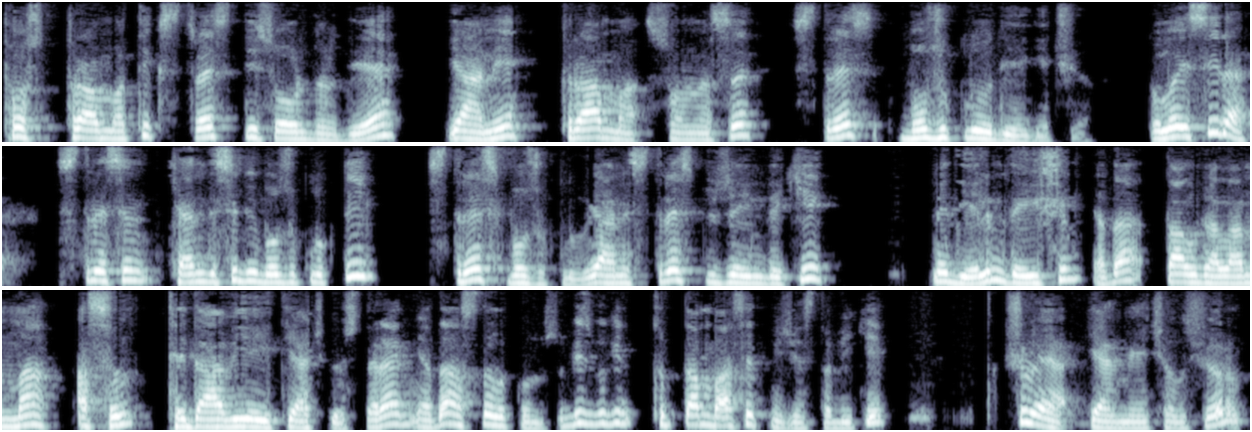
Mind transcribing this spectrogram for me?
post traumatic stress disorder diye yani travma sonrası stres bozukluğu diye geçiyor. Dolayısıyla stresin kendisi bir bozukluk değil, stres bozukluğu yani stres düzeyindeki ne diyelim değişim ya da dalgalanma asıl tedaviye ihtiyaç gösteren ya da hastalık konusu. Biz bugün tıptan bahsetmeyeceğiz tabii ki. Şuraya gelmeye çalışıyorum.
